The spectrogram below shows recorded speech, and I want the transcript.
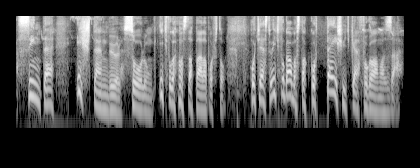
szinte Istenből szólunk. Így fogalmazta Pálapostól. Hogyha ezt ő így fogalmazta, akkor te is így kell fogalmazzál.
